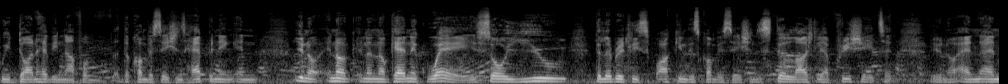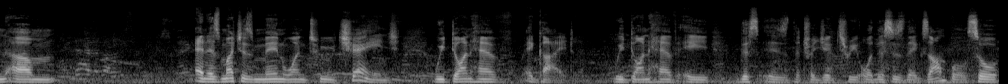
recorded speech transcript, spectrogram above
we don't have enough of the conversations happening in, you know, in, a, in an organic way. So you deliberately sparking this conversation is still largely appreciated, you know, and and um, and as much as men want to change, we don't have a guide we don't have a this is the trajectory or this is the example. So,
